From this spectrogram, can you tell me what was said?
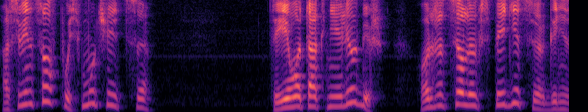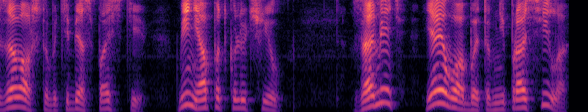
А Свинцов пусть мучается. Ты его так не любишь? Он же целую экспедицию организовал, чтобы тебя спасти. Меня подключил. Заметь, я его об этом не просила.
